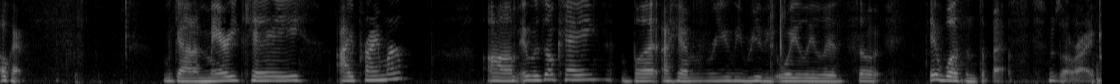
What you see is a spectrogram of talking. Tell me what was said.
Okay. We got a Mary Kay eye primer. Um, it was okay, but I have really, really oily lids, so it wasn't the best. It was alright.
